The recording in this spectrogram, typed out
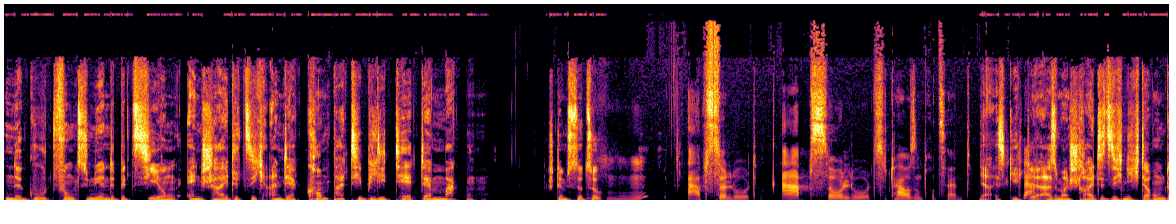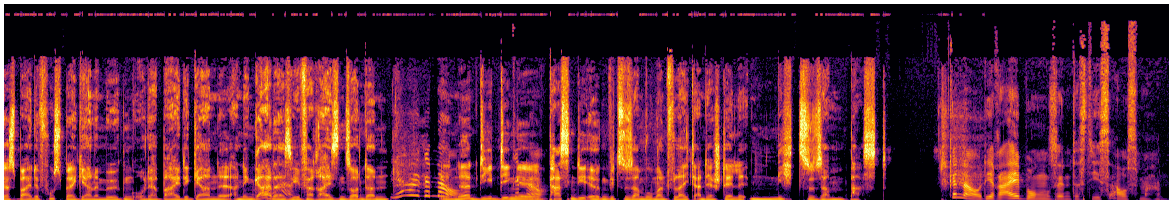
eine gut funktionierende Beziehung entscheidet sich an der Kompatibilität der Macken. Stimmst du zu? Mhm. Absolut. Absolut, zu 1000 Prozent. Ja, es geht, Klar. also man streitet sich nicht darum, dass beide Fußball gerne mögen oder beide gerne an den Gardasee ja. verreisen, sondern ja, genau. äh, ne, die Dinge genau. passen die irgendwie zusammen, wo man vielleicht an der Stelle nicht zusammenpasst. Genau, die Reibungen sind es, die es ausmachen.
